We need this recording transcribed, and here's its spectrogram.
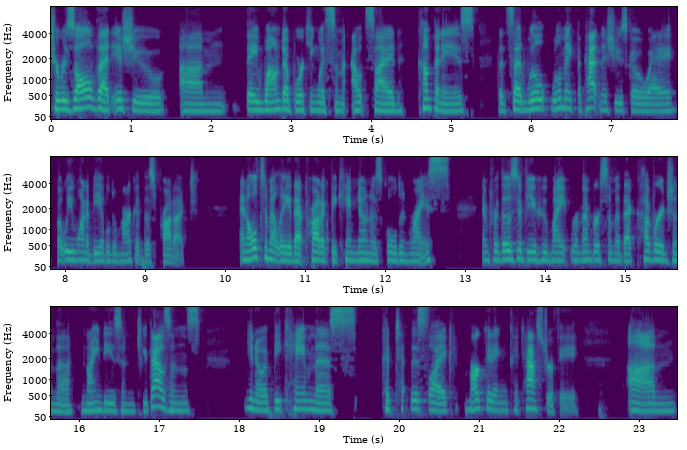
to resolve that issue, um, they wound up working with some outside companies that said, we'll, we'll make the patent issues go away, but we want to be able to market this product. And ultimately, that product became known as Golden Rice. And for those of you who might remember some of that coverage in the 90s and 2000s, you know, it became this this like marketing catastrophe. Um,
